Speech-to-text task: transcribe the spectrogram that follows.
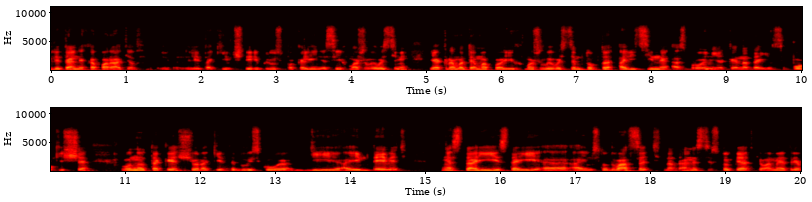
літальних апаратів, літаків 4 плюс покоління з їх можливостями, і окрема тема по їх можливостям, тобто авіаційне озброєння, яке надається. Поки ще воно таке, що ракети близької дії АІМ-9 старі, старі е, АМ-120 на дальності 105 кілометрів,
